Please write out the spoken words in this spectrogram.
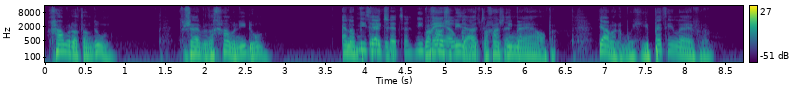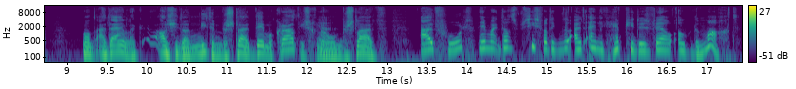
Gaan we dat dan doen? Toen zeiden we, dat gaan we niet doen. En dat Niet betekent, uitzetten, niet we gaan ze niet uit, uit- we gaan ze nee. niet mee helpen. Ja, maar dan moet je je pet inleveren. Want uiteindelijk, als je dan niet een besluit, democratisch genomen Ja. besluit, uitvoert... Nee, maar dat is precies wat ik bedoel. Uiteindelijk heb je dus wel ook de macht.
